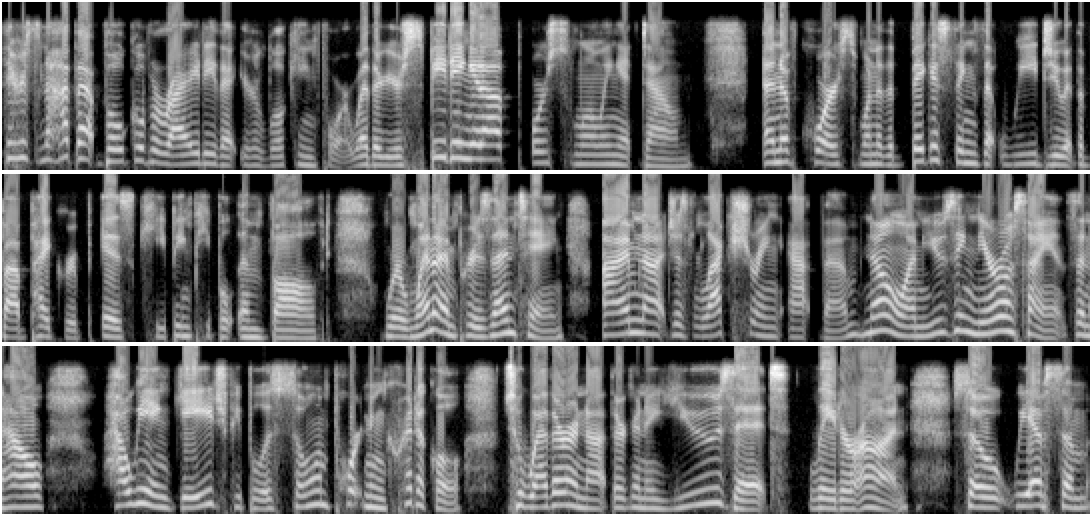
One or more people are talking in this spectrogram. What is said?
there's not that vocal variety that you're looking for, whether you're speeding it up or slowing it down. And of course, one of the biggest things that we do at the Bob Pike Group is keeping people involved, where when I'm presenting, I'm not just lecturing at them. No, I'm using neuroscience and how how we engage people is so important and critical to whether or not they're going to use it later on. So we have some,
